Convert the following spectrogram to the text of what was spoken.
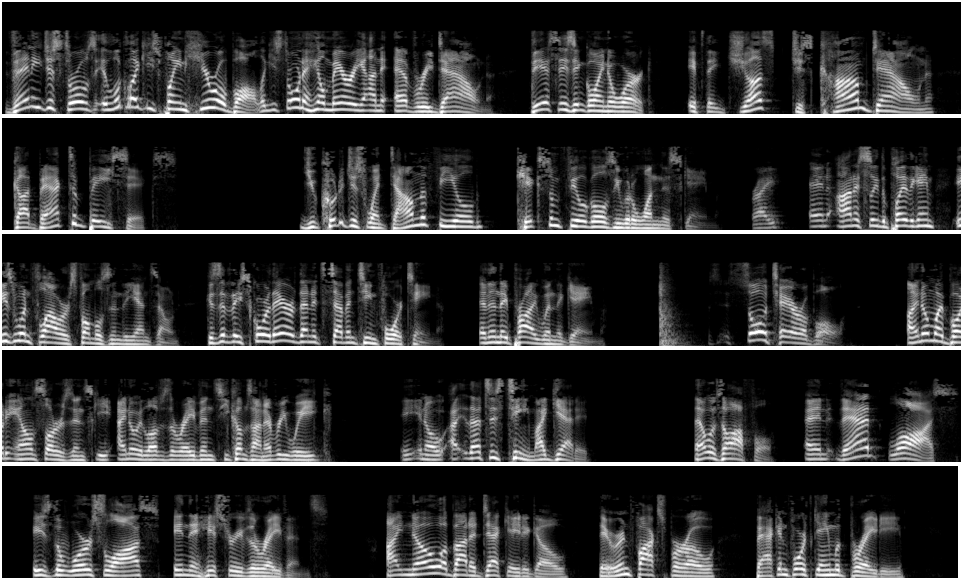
Then he just throws, it looked like he's playing hero ball, like he's throwing a Hail Mary on every down. This isn't going to work. If they just, just calmed down, got back to basics, you could have just went down the field, kicked some field goals, and you would have won this game, right? And honestly, the play of the game is when Flowers fumbles in the end zone. Because if they score there, then it's 17-14. And then they probably win the game. So terrible. I know my buddy Alan Slaughterzinski. I know he loves the Ravens. He comes on every week. You know, I, that's his team. I get it. That was awful. And that loss is the worst loss in the history of the Ravens. I know about a decade ago, they were in Foxborough, back and forth game with Brady,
